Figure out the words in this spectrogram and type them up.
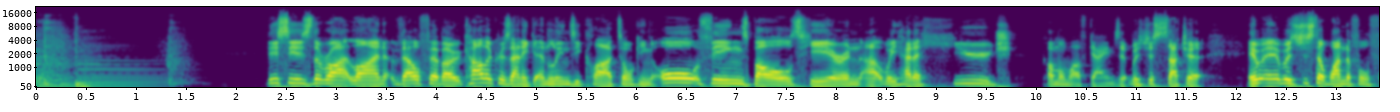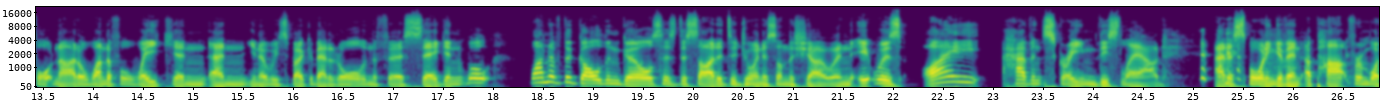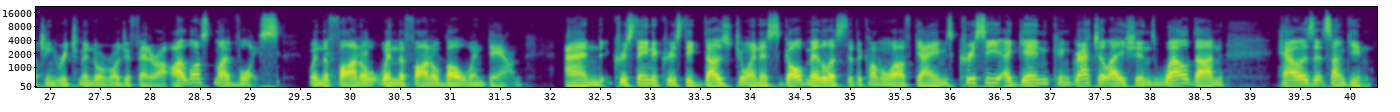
This is the right line. Val Febbo, Carla Krizanic, and Lynsey Clarke talking all things bowls here. And uh, we had a huge Commonwealth Games. It was just such a it, it was just a wonderful fortnight or wonderful week, and and you know we spoke about it all in the first seg, and well, one of the Golden Girls has decided to join us on the show, and it was I haven't screamed this loud at a sporting event apart from watching Richmond or Roger Federer. I lost my voice when the final when the final bowl went down. And Kristina Krstic does join us, gold medalist at the Commonwealth Games. Chrissy, again, congratulations. Well done. How has it sunk in?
